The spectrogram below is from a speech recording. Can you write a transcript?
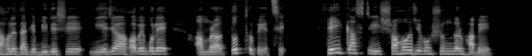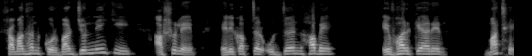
তাহলে তাকে বিদেশে নিয়ে যাওয়া হবে বলে আমরা তথ্য পেয়েছি। সেই কাজটি সহজ এবং সুন্দরভাবে সমাধান করবার জন্যই কি আসলে হেলিকপ্টার উড্ডয়ন হবে এভার কেয়ারের মাঠে?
